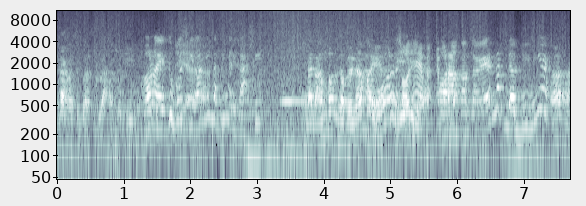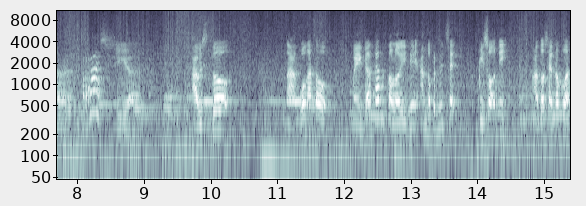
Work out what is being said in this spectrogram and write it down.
taruh sebelah sebelahan begini. Oh nah itu gue Iya. silangin tapi nggak dikasih. Nggak nambah, nggak boleh nambah ya? boleh. Soalnya Iya. emang- Orang kagak enak dagingnya Ah, ah. keras. Iya. Habis itu, nah gua nggak tahu. Megang kan kalau ini anggap ini se- pisau nih atau sendok lah.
